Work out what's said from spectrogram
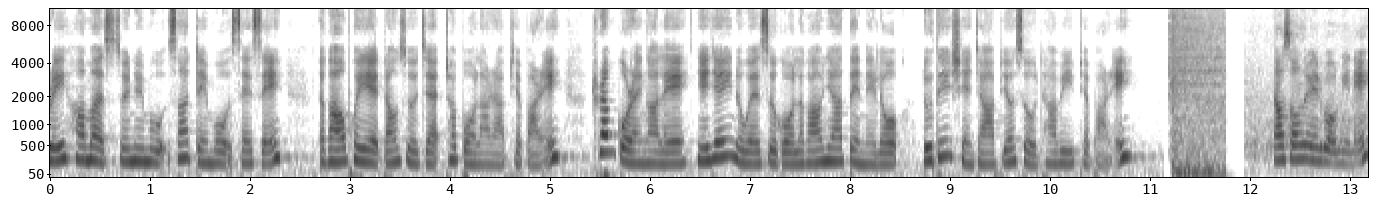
ရေးဟာမတ်ဆွေးနွေးမှုစတင်ဖို့ဆဲဆဲ၎ င်းဖွဲ့ရဲ့တောင်းဆိုချက်ထွက်ပေါ်လာတာဖြစ်ပါတယ်။ Trump ကိုယ်တိုင်ကလည်းငြိမ်းချမ်းရေးနိုဝယ်ဆုကို၎င်းရတင်တယ်လို့လူသိရှင်ကြားပြောဆိုထားပြီးဖြစ်ပါတယ်။နောက်ဆုံးသတင်းတစ်ပုဒ်အနေနဲ့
